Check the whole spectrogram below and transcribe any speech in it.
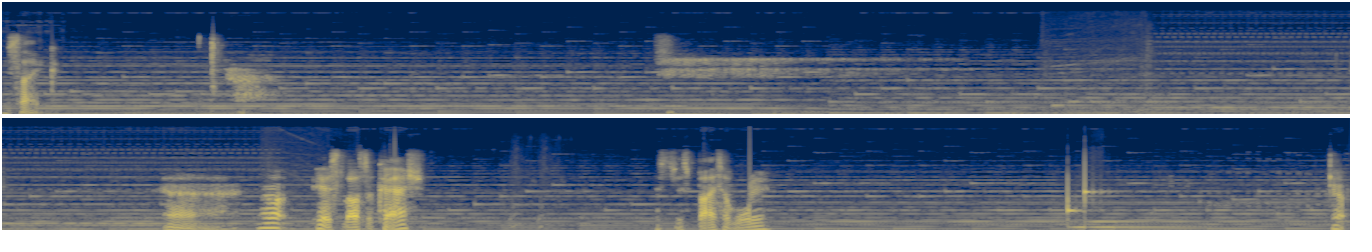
It's like Uh, oh, here's lots of cash. Let's just buy some water. Yep.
